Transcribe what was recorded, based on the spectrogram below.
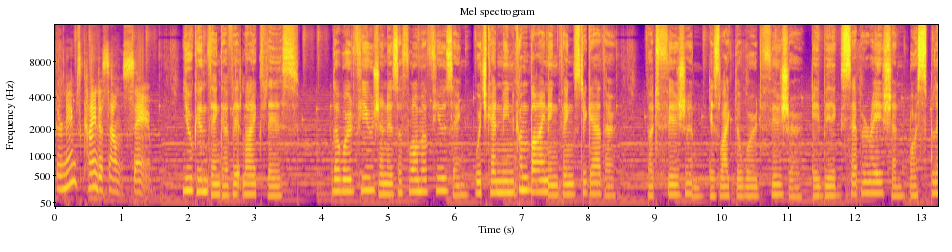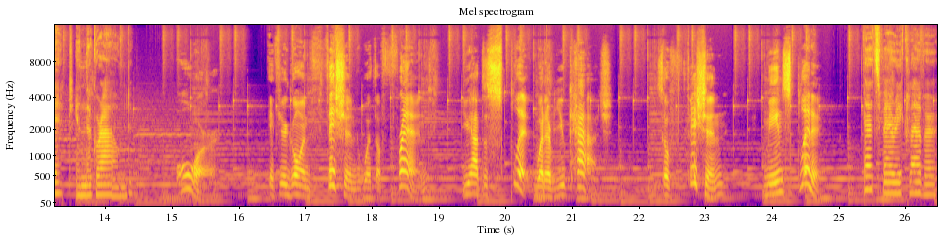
Their names kinda sound the same. You can think of it like this the word fusion is a form of fusing, which can mean combining things together. But fission is like the word fissure, a big separation or split in the ground. Or, if you're going fishing with a friend, you have to split whatever you catch. So fission means splitting. That's very clever.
